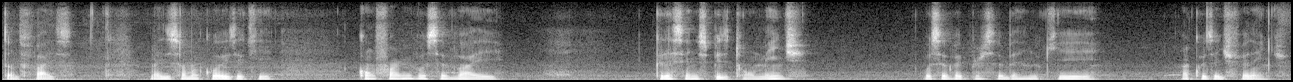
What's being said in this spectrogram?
tanto faz. Mas isso é uma coisa que conforme você vai crescendo espiritualmente, você vai percebendo que a coisa é diferente.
